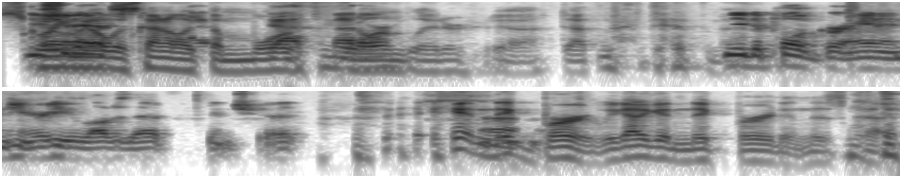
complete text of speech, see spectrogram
Screamo Yes. was kind of like the more Death metal. formed later. Yeah, death, death Need to pull Grant in here. He loves that fucking shit. and Nick Bird. We got to get Nick Bird in this cut.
